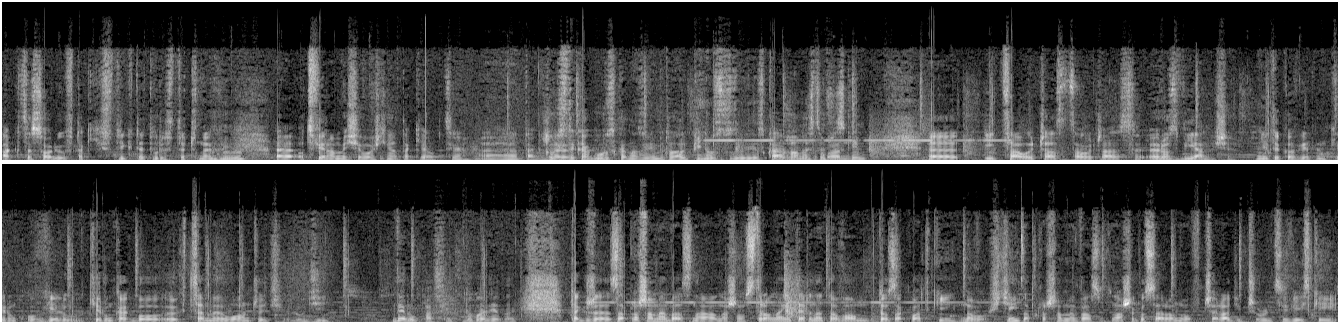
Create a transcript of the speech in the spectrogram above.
akcesoriów takich stricte turystycznych. Mhm. E, Otwieramy się właśnie na takie opcje. Także Turystyka górska, nazwijmy to. Alpinus jest Tak, kojarzony z tym dokładnie. wszystkim? I cały czas, cały czas rozwijamy się. Nie tylko w jednym kierunku, w wielu kierunkach, bo e, chcemy łączyć ludzi wielu pasji. Dokładnie tak. Także zapraszamy Was na naszą stronę internetową do zakładki nowości. Zapraszamy Was do naszego salonu w Czeladzi przy ulicy Wiejskiej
